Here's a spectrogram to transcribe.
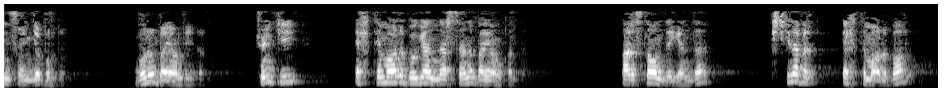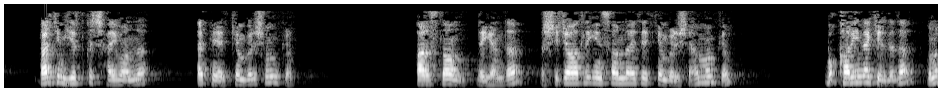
insonga burdi. Buni bayon deyiladi chunki ehtimoli bo'lgan narsani bayon qildi. Arslon deganda kichkina bir ehtimoli bor balkim yirtqich hayvonni aytmayotgan bo'lishi mumkin. Arslon deganda shijoatli insonni aytayotgan bo'lishi ham mumkin. Bu qarina keldida uni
